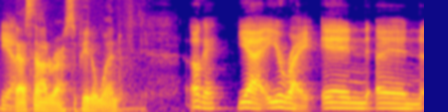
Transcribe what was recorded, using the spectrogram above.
Yeah, that's not a recipe to win. Okay, yeah, you're right. In in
